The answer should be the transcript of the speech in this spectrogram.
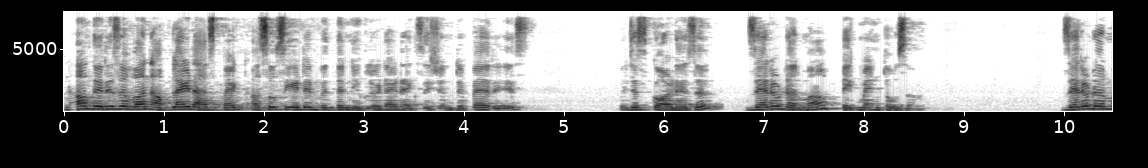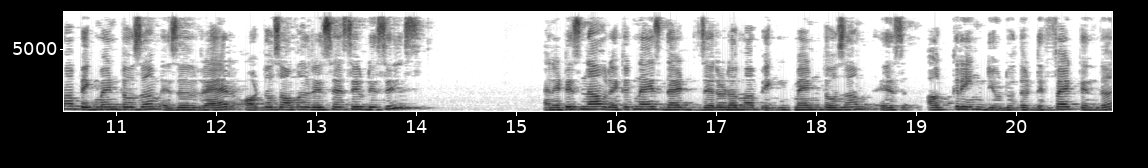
Now there is a one applied aspect associated with the nucleotide excision repair is which is called as a xeroderma pigmentosum. Xeroderma pigmentosum is a rare autosomal recessive disease and it is now recognized that xeroderma pigmentosum is occurring due to the defect in the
